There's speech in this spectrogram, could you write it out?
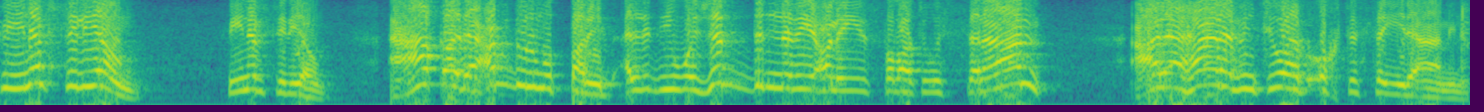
في نفس اليوم في نفس اليوم عقد عبد المطلب الذي هو جد النبي عليه الصلاة والسلام على هالة بنت وهب أخت السيدة آمنة.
